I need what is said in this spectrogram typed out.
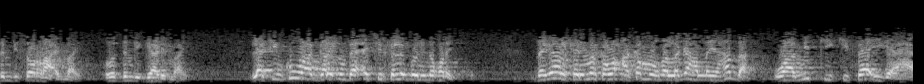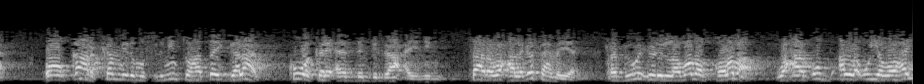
dembi soo raaci maayo oo dembi gaadi maayo. Laakiin kuwaa galay unbaa ajirka la gooni noqonay dagaalkani marka waxaa ka muuqda laga hadlaya hadda waa midkii kifaa'iga ahaa oo qaar ka mida muslimiintu hadday galaan kuwa kale aan dembi raacaynin. Saana waxaa laga fahmaya rabbi wuxuu yihi labada qoloba waxaan u alla u yaboohay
